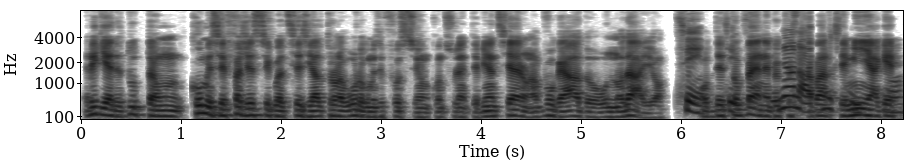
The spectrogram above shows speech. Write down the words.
richiede tutta un come se facesse qualsiasi altro lavoro, come se fosse un consulente finanziario, un avvocato o un notaio. Sì, Ho detto sì, bene sì. per No, questa no, parte mia che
